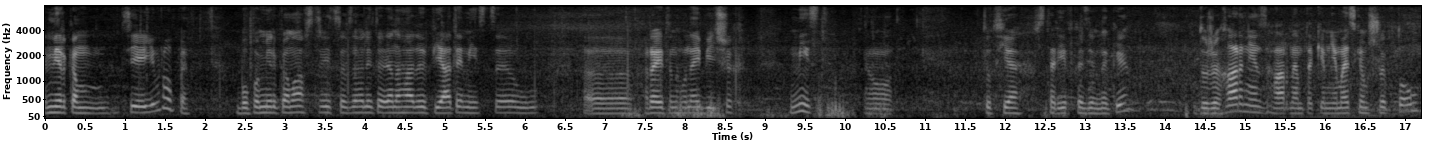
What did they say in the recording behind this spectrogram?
міркам цієї Європи. Бо по міркам Австрії це взагалі-то, я нагадую, п'яте місце у е, рейтингу найбільших міст. От. Тут є старі вказівники, дуже гарні, з гарним таким німецьким шрифтом.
